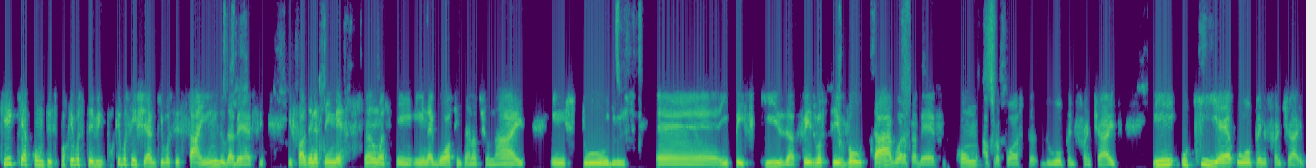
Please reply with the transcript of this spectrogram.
que que acontece? Por que você teve? Por que você enxerga que você saindo da BF e fazendo essa imersão assim em negócios internacionais, em estudos, é, em pesquisa fez você voltar agora para a BF com a proposta do Open Franchise e o que é o Open Franchise?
